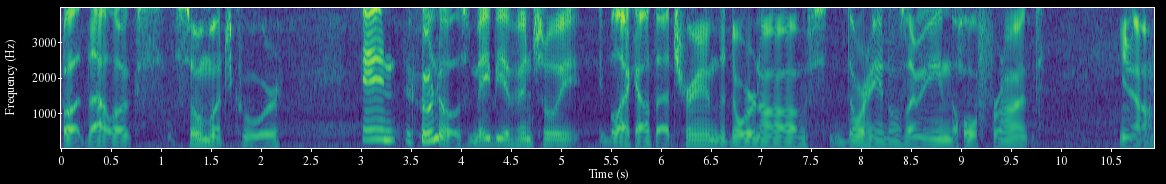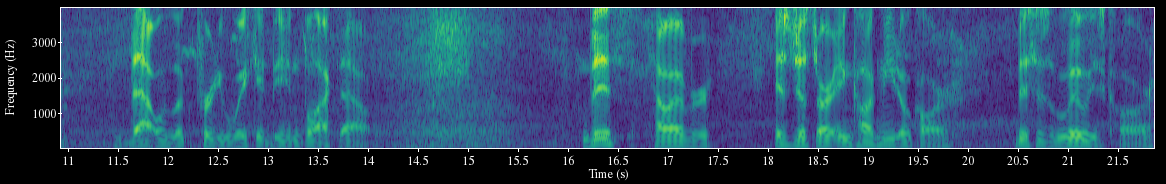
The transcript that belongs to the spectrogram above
but that looks so much cooler. And who knows maybe eventually you black out that trim the doorknobs door handles I mean the whole front you know that would look pretty wicked being blacked out. This however is just our incognito car. This is Lily's car.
